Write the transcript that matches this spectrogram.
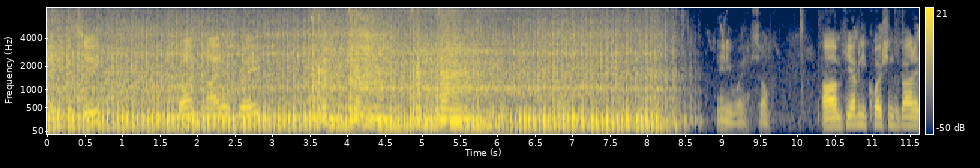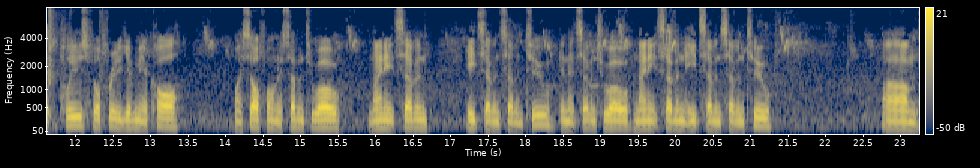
as you can see, runs and idles great. Anyway, so um, if you have any questions about it, please feel free to give me a call. My cell phone is 720 987 8772. Again, that's 720 987 8772. Um,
